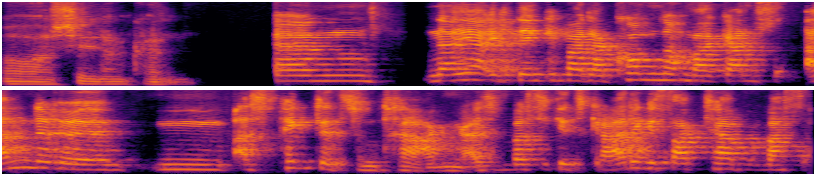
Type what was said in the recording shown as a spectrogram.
oh, schildern können? Ähm, naja, ich denke mal, da kommen noch mal ganz andere mh, hm, Aspekte zum Tragen. Also was ich jetzt gerade gesagt habe, was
